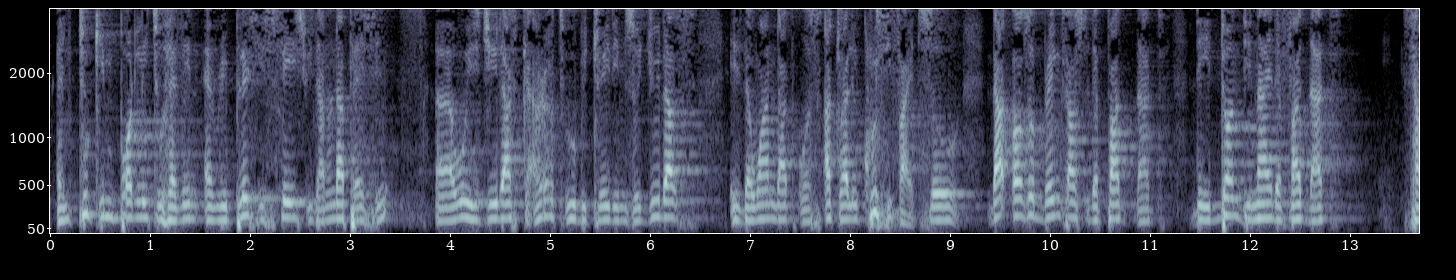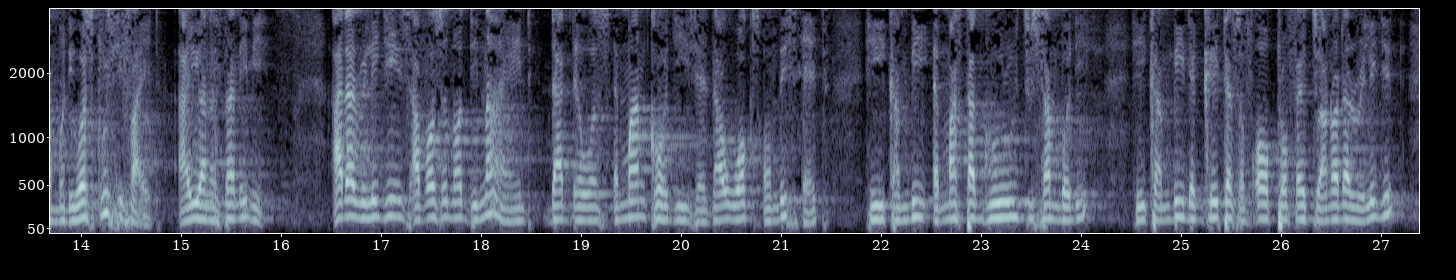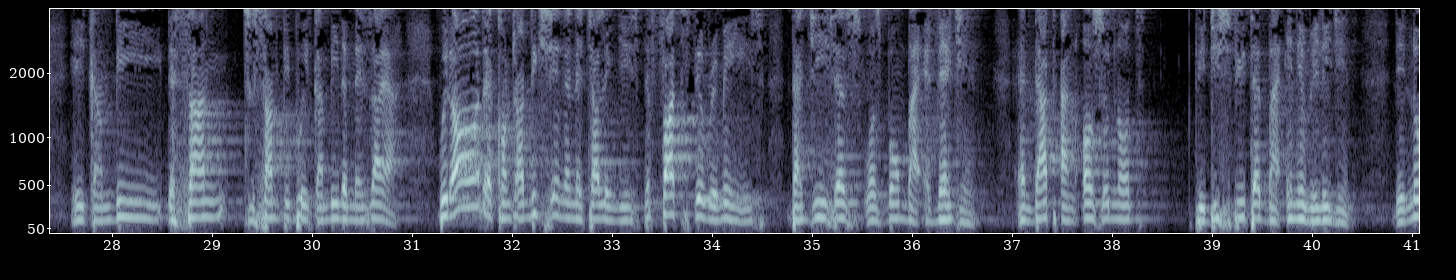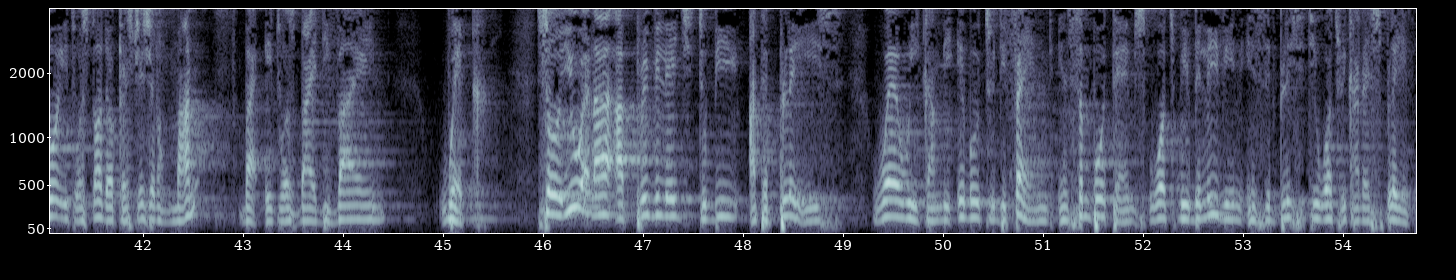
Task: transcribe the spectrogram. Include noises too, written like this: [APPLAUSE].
and took him bodily to heaven and replaced his face with another person, uh, who is Judas Iscariot, who betrayed him. So Judas is the one that was actually crucified. So that also brings us to the part that they don't deny the fact that somebody was crucified. Are you understanding me? Other religions have also not denied that there was a man called Jesus that walks on this earth. He can be a master guru to somebody. He can be the greatest of all prophets to another religion. He can be the son to some people. He can be the Messiah. With all the contradiction and the challenges, the fact still remains that Jesus was born by a virgin. And that can also not be disputed by any religion. They know it was not the orchestration of man, but it was by divine work. So you and I are privileged to be at a place where we can be able to defend in simple terms what we believe in, in simplicity, what we can explain.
